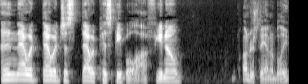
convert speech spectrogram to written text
And that would that would just that would piss people off, you know? Understandably.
